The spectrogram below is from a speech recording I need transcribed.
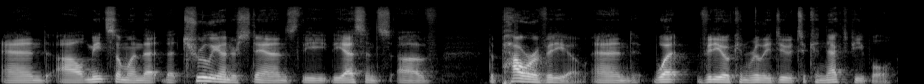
and I'll meet someone that that truly understands the the essence of the power of video and what video can really do to connect people.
